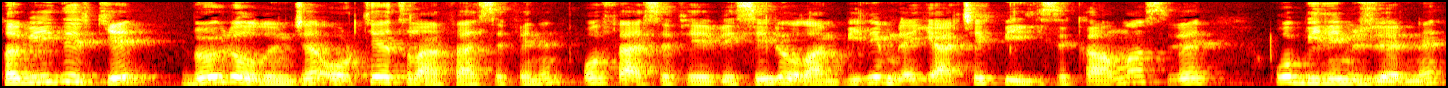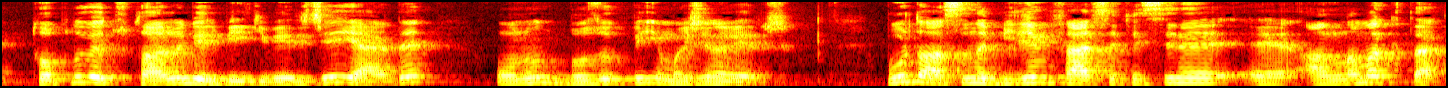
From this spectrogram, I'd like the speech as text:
Tabiidir ki böyle olunca ortaya atılan felsefenin o felsefeye vesile olan bilimle gerçek bilgisi kalmaz ve o bilim üzerine toplu ve tutarlı bir bilgi vereceği yerde onun bozuk bir imajını verir. Burada aslında bilim felsefesini e, anlamak da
